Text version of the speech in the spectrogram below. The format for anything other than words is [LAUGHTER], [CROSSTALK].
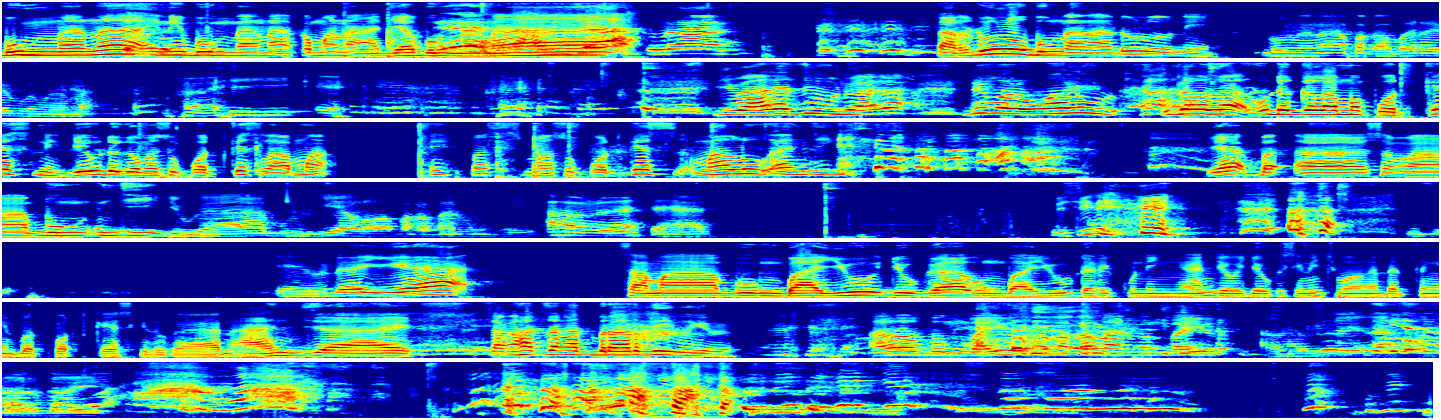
Bung Nana, ini Bung Nana ke mana aja Bung Nana? kurang Tar dulu Bung Nana dulu nih. Bung Nana apa kabar ya Bung Nana? baik eh Gimana sih Bung Nana? Dia malu-malu. Udah gak, udah gak lama podcast nih. Dia udah gak masuk podcast lama. Eh pas masuk podcast malu anjing. ya eh, sama Bung Enji juga. Bung Enji halo apa kabar Bung Enji? alhamdulillah sehat Di sini. [LAUGHS] ya udah iya sama Bung Bayu juga Bung Bayu dari Kuningan jauh-jauh ke sini cuma ngedatengin buat podcast gitu kan. Anjay sangat-sangat berarti begitu. Halo Bung Bayu apa kabar Bung Bayu? Alhamdulillah kabar baik.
